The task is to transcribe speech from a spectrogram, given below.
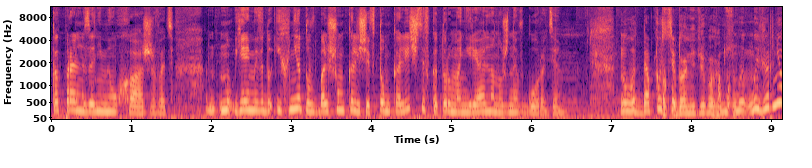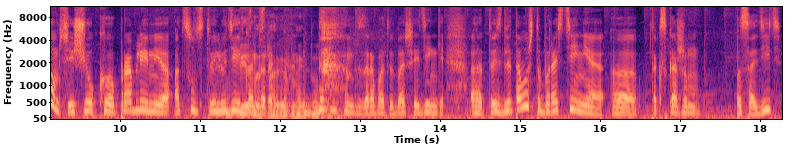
как правильно за ними ухаживать. Ну, я имею в виду, их нету в большом количестве, в том количестве, в котором они реально нужны в городе. Ну вот, допустим... А куда они деваются? Мы, мы вернемся еще к проблеме отсутствия людей, бизнес, которые... наверное, идут. Зарабатывают большие деньги. Э, то есть для того, чтобы растения, так скажем, посадить,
